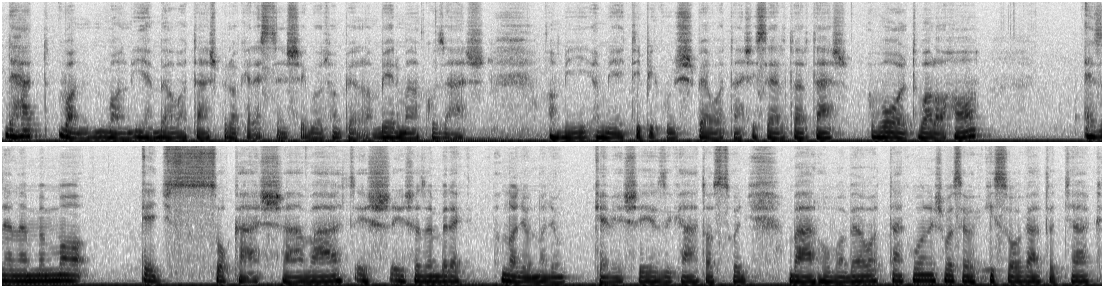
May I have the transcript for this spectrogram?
de hát van, van ilyen beavatás, például a kereszténységből van például a bérmálkozás, ami, ami egy tipikus beavatási szertartás volt valaha, ezzel ellenben ma egy szokássá vált, és, és az emberek nagyon-nagyon kevés érzik át azt, hogy bárhova beavatták volna, és valószínűleg kiszolgáltatják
